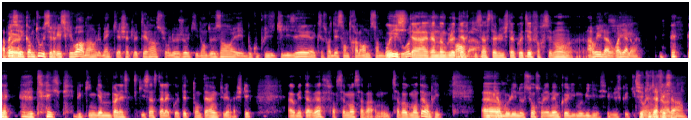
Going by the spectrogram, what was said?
Après, c'est comme tout, c'est le risk-reward. Hein. Le mec qui achète le terrain sur le jeu qui, dans deux ans, est beaucoup plus utilisé, que ce soit Decentraland, Sandbox. Oui, si tu as la reine d'Angleterre qui bah s'installe juste à côté, forcément. Euh, ah oui, la royale, ouais. Buckingham Palace qui s'installe à côté de ton terrain que tu viens d'acheter euh, au métaverse, forcément, ça va, ça va augmenter en prix. Euh, les notions sont les mêmes que l'immobilier, c'est juste que tu C'est tout à fait ça. Hein.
